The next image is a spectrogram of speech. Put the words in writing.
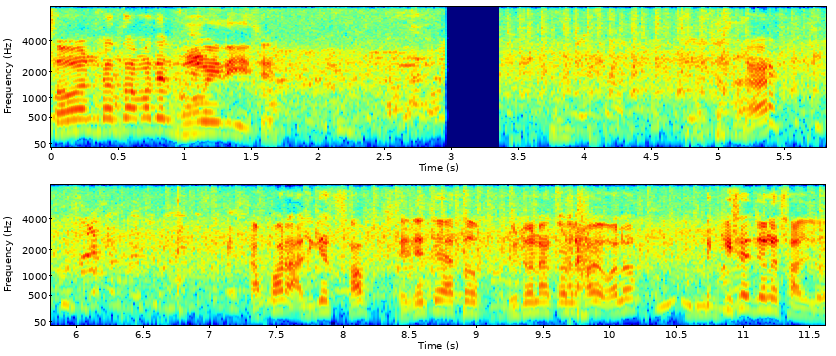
সোহনটা তো আমাদের ঘুমিয়ে দিয়েছে। হ্যাঁ? তারপর আজকে সব সেজেছে এত ভিডিও না করলে হবে বলো? কিসের জন্য সাজলো?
